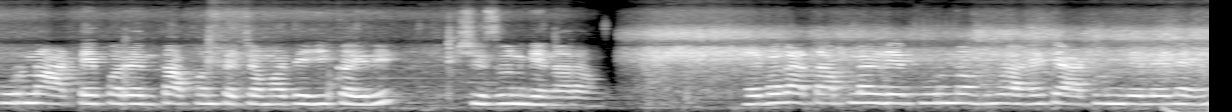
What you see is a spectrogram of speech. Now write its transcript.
पूर्ण आटेपर्यंत आपण त्याच्यामध्ये ही कैरी शिजून घेणार आहोत. हे बघा आता आपलं हे पूर्ण गूळ आहे ते आटून गेलेलं आहे.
